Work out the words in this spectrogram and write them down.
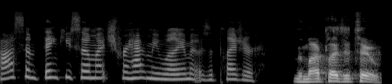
Awesome. Thank you so much for having me, William. It was a pleasure. My pleasure too.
